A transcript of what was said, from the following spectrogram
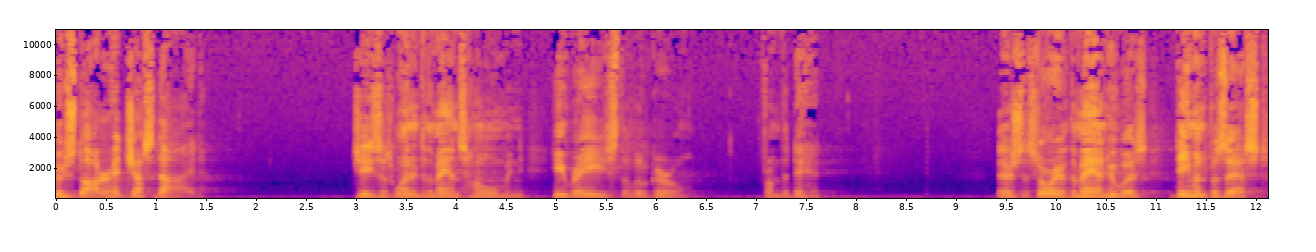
whose daughter had just died. Jesus went into the man's home and he raised the little girl from the dead. There's the story of the man who was demon possessed,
